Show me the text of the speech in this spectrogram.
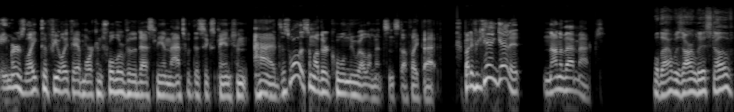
gamers like to feel like they have more control over the destiny, and that's what this expansion adds, as well as some other cool new elements and stuff like that. But if you can't get it, none of that matters. Well, that was our list of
